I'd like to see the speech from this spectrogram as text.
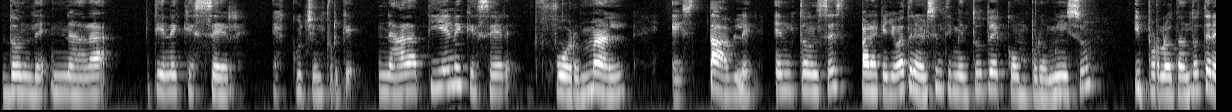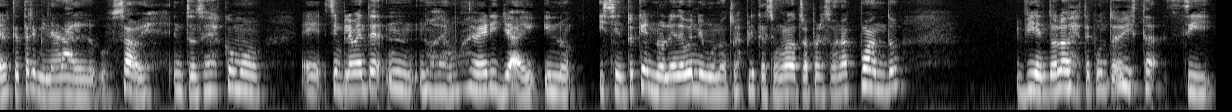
donde nada tiene que ser, escuchen, porque nada tiene que ser formal estable. Entonces, ¿para que yo va a tener el sentimiento de compromiso y por lo tanto tener que terminar algo, ¿sabes? Entonces es como eh, simplemente mm, nos dejamos de ver y ya, y, no, y siento que no le debo ninguna otra explicación a la otra persona cuando, viéndolo desde este punto de vista, sí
